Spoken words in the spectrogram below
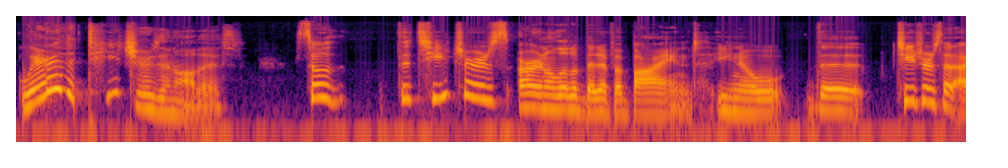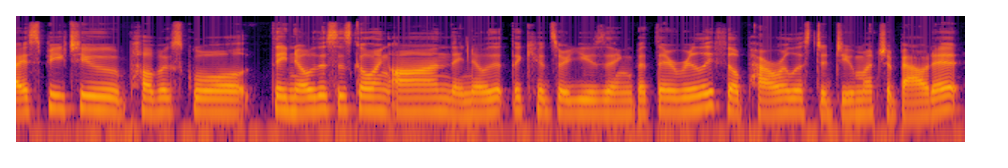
Where are the teachers in all this? So the teachers are in a little bit of a bind. You know, the teachers that I speak to in public school, they know this is going on, they know that the kids are using, but they really feel powerless to do much about it.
